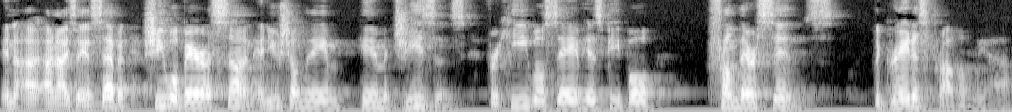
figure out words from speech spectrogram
In, uh, Isaiah 7, she will bear a son, and you shall name him Jesus, for he will save his people from their sins. The greatest problem we have.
